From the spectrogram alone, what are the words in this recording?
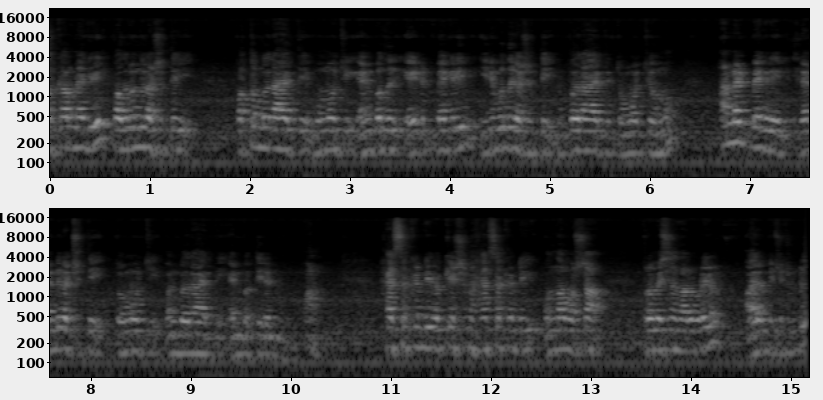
സർക്കാർ മേഖലയിൽ പതിനൊന്ന് ലക്ഷത്തി പത്തൊമ്പതിനായിരത്തി മുന്നൂറ്റി എൺപത് എയ്ഡഡ് മേഖലയിൽ ഇരുപത് ലക്ഷത്തി മുപ്പതിനായിരത്തി തൊണ്ണൂറ്റി ഒന്ന് അൺഎഡ് മേഖലയിൽ രണ്ട് ലക്ഷത്തി തൊണ്ണൂറ്റി ഒൻപതിനായിരത്തി എൺപത്തി രണ്ടും ആണ്. Higher secondary vacation higher secondary ഒന്നാം വർഷ പ്രവേശന നടപടികൾ ആരംഭിച്ചിട്ടുണ്ട്.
